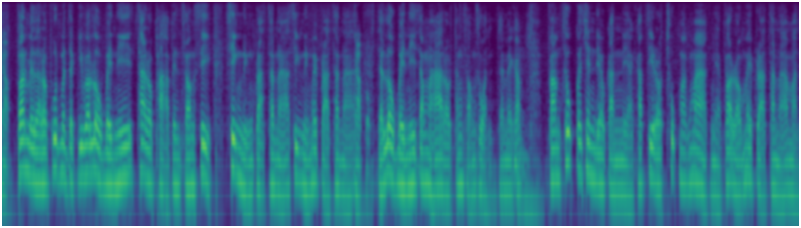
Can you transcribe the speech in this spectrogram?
ครับเพราะเวลาเราพูดเมื่อตะกี้ว่าโลกใบนี้ ถ้าเราผ่าเป็นสองซีกซีกหนึ่งปรารถนาซีกหนึ่งไม่ปรารถนาครับผมแต่โลกใบนี้ต้องมาหาเราทั้งสองส่วนใช่ไหมครับความทุกข์ก็เช่นเดียวกันเนี่ยครับที่เราทุกข์มากๆเนี่ยเพราะเราไม่ปรารถนามัน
